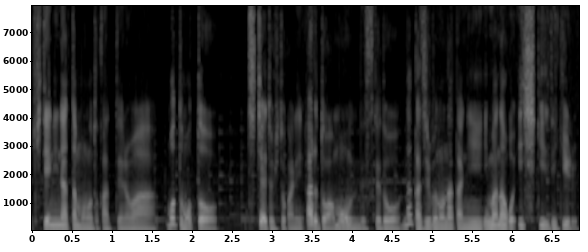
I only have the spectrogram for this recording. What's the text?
起点になったものとかっていうのはもっともっとちっちゃい時とかにあるとは思うんですけどなんか自分の中に今なお意識できる、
